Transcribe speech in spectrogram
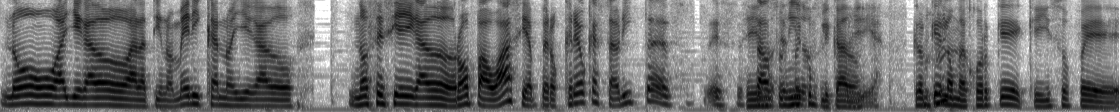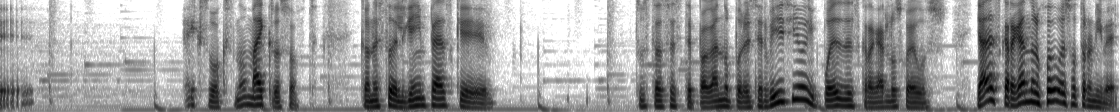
No ha llegado a Latinoamérica, no ha llegado, no sé si ha llegado a Europa o Asia, pero creo que hasta ahorita es, Estados Unidos. Es muy complicado. Creo que lo mejor que, hizo fue Xbox, ¿no? Microsoft. Con esto del Game Pass que tú estás este, pagando por el servicio y puedes descargar los juegos. Ya descargando el juego es otro nivel.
